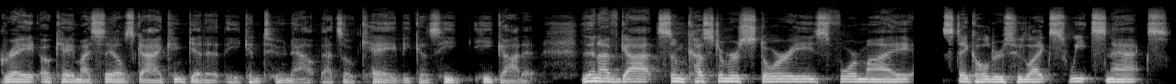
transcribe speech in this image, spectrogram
great, okay, my sales guy can get it. He can tune out. That's okay because he he got it. Then I've got some customer stories for my stakeholders who like sweet snacks,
